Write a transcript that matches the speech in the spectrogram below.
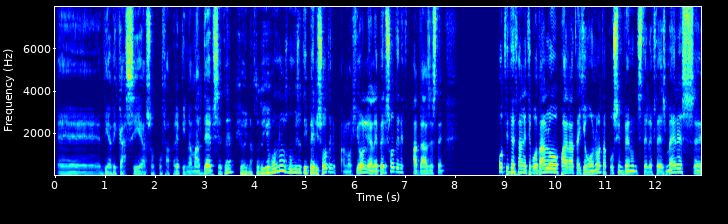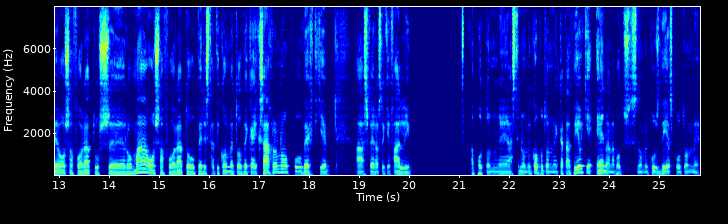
ε, διαδικασίας όπου θα πρέπει να μαντέψετε ποιο είναι αυτό το γεγονός, νομίζω ότι οι περισσότεροι, αν όχι όλοι, αλλά οι περισσότεροι φαντάζεστε ότι δεν θα είναι τίποτα άλλο παρά τα γεγονότα που συμβαίνουν τις τελευταίες μέρες ε, όσο αφορά τους ε, Ρωμά, όσο αφορά το περιστατικό με το 16χρονο που δέχτηκε ασφαίρα στο κεφάλι από τον ε, αστυνομικό που τον ε, καταδίωκε, έναν από τους αστυνομικούς δίας που τον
